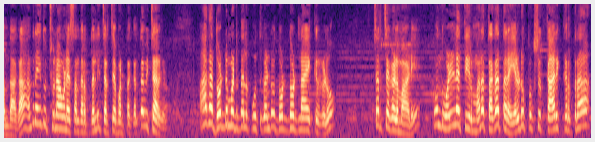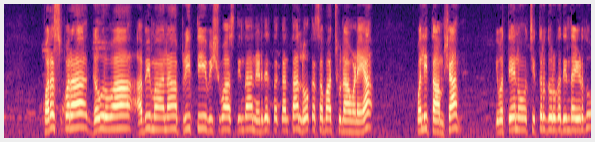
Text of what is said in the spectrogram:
ಬಂದಾಗ, ಅಂದರೆ ಇದು ಚುನಾವಣೆ ಸಂದರ್ಭದಲ್ಲಿ ಚರ್ಚೆ ಬರ್ತಕ್ಕಂಥ ವಿಚಾರಗಳು. ಆಗ ದೊಡ್ಡ ಮಟ್ಟದಲ್ಲಿ ಕೂತ್ಕೊಂಡು ದೊಡ್ಡ ದೊಡ್ಡ ನಾಯಕರುಗಳು ಚರ್ಚೆಗಳು ಮಾಡಿ ಒಂದು ಒಳ್ಳೆ ತೀರ್ಮಾನ ತಗೋತಾರೆ. ಎರಡು ಪಕ್ಷದ ಕಾರ್ಯಕರ್ತರ ಪರಸ್ಪರ ಗೌರವ, ಅಭಿಮಾನ, ಪ್ರೀತಿ, ವಿಶ್ವಾಸದಿಂದ ನಡೆದಿರ್ತಕ್ಕಂಥ ಲೋಕಸಭಾ ಚುನಾವಣೆಯ ಫಲಿತಾಂಶ ಇವತ್ತೇನು ಚಿತ್ರದುರ್ಗದಿಂದ ಹಿಡಿದು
